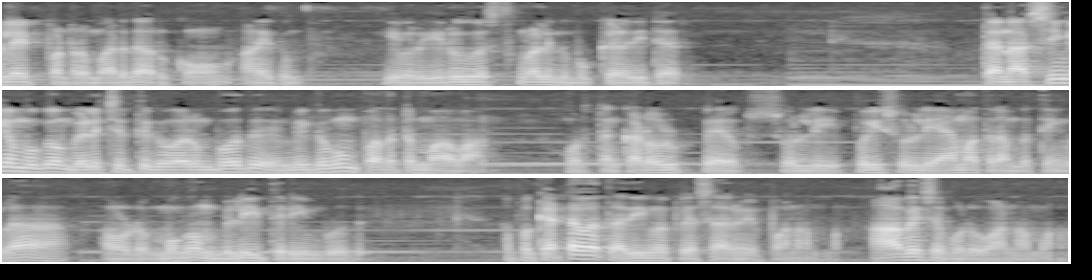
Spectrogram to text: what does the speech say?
ரிலேட் பண்ணுற மாதிரி தான் இருக்கும். ஆனால் இது இவர் இருபது வருஷத்துக்கு முன்னாடி இந்த புக் எழுதிட்டார். தன் அசிங்க முகம் வெளிச்சத்துக்கு வரும்போது மிகவும் பதட்டமாவான். ஒருத்தன் கடவுள் பேரை சொல்லி பொய் சொல்லி ஏமாத்துறான் பார்த்தீங்களா அவனோட முகம் வெளியே தெரியும் போது. அப்போ கெட்ட வார்த்தை அதிகமாக பேச ஆரம்பிப்பானாமா? ஆவேசப்படுவானாமா?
